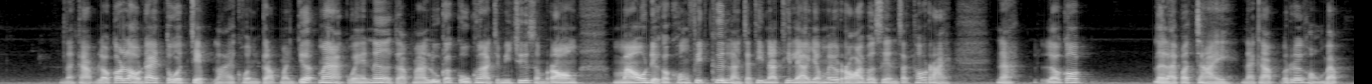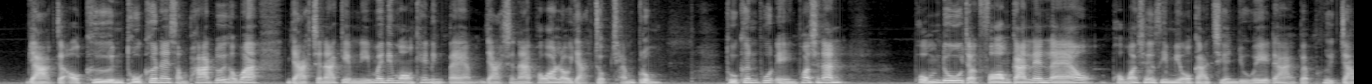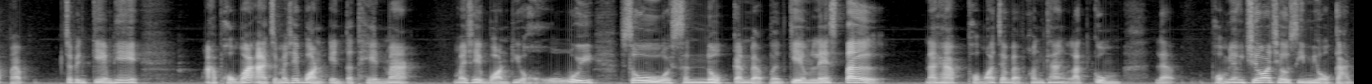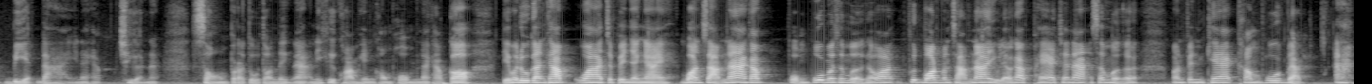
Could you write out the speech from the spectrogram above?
นะครับแล้วก็เราได้ตัวเจ็บหลายคนกลับมาเยอะมากแวนเนอร์กลับมาลูกากูก็อาจจะมีชื่อสำรองเมาส์เดี๋ยวก็คงฟิตขึ้นหลังจากที่นัดที่แล้วยังไม่ร้อยเปอร์เซ็นต์สักเท่าไหร่นะแล้วก็หลาย ๆ ปัจจัยนะครับ เรื่องของแบบอยากจะเอาคืนทูเคิลให้สัมภาษณ์ด้วยครับว่าอยากชนะเกมนี้ไม่ได้มองแค่หนึ่งแต้ม อยากชนะเพราะว่าเราอยากจบแชมป์กลุ่มทูเคิลพูดเอง เพราะฉะนั้น ผมดูจากฟอร์มการเล่นแล้ว ผมว่าเชลซีมีโอกาสเฉือนยูเว่ได้แบบหือจับครับ จะเป็นเกมที่อะผมว่าอาจจะไม่ใช่บอลเอนเตอร์เทนมาก ไม่ใช่บอลที่ โอ้โหสู้สนุกกันแบบเหมือนเกมเลสเตอร์นะครับ ผมว่าจะแบบค่อนข้างรัดกุมและผมยังเชื่อว่าเชลซีมีโอกาสเบียดได้นะครับ เฉือนนะสองประตูต่อหนึ่งนะนนี่คือความเห็นของผมนะครับ ก็เดี๋ยวมาดูกันครับว่าจะเป็นยังไงบอลสามหน้าครับ ผมพูดมาเสมอครับว่าฟุตบอลมันสามหน้าอยู่แล้วครับ แพ้ชนะเสมอ มันเป็นแค่คำพูดแบบอะ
